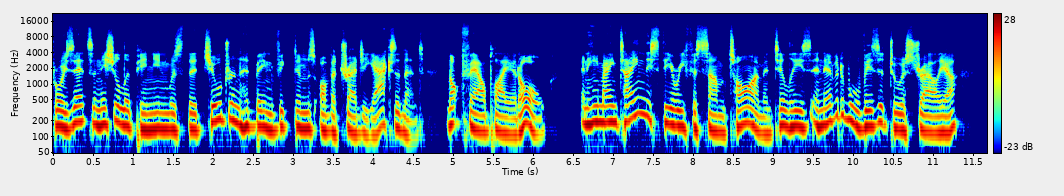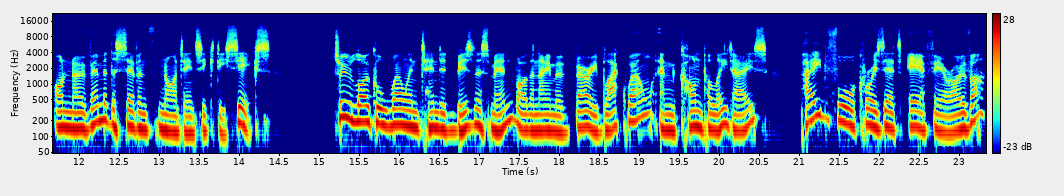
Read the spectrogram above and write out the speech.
Croiset's initial opinion was that children had been victims of a tragic accident, not foul play at all, and he maintained this theory for some time until his inevitable visit to Australia on November the 7th, 1966. Two local well intended businessmen by the name of Barry Blackwell and Con Polites paid for Croiset's airfare over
